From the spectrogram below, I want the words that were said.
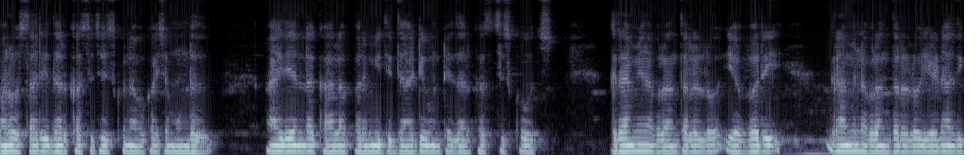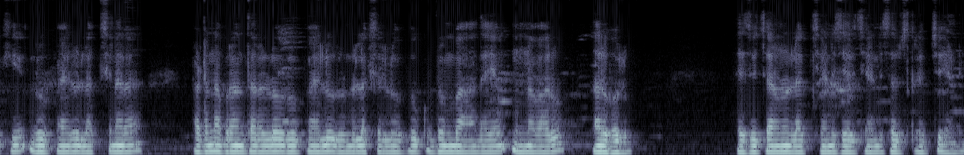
మరోసారి దరఖాస్తు చేసుకునే అవకాశం ఉండదు. ఐదేళ్ళ కాల పరిమితి దాటి ఉంటే దరఖాస్తు చేసుకోవచ్చు. గ్రామీణ ప్రాంతాలలో ఎవరి గ్రామీణ ప్రాంతాలలో ఏడాదికి రూపాయలు లక్షన్నర, పట్టణ ప్రాంతాలలో రూపాయలు రెండు లక్షల లోపు కుటుంబ ఆదాయం ఉన్నవారు అర్హులు. ఎస్వీ ఛానల్ను లైక్ చేయండి, షేర్ చేయండి, సబ్స్క్రైబ్ చేయండి.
